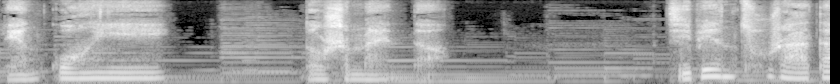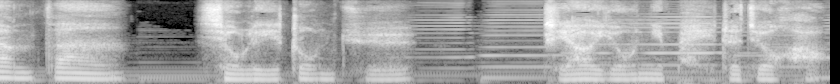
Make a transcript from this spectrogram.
连光阴都是美的。即便粗茶淡饭、修理重局，只要有你陪着就好。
